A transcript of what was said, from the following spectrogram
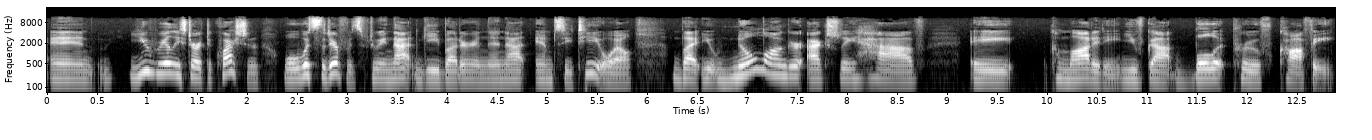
And you really start to question well what's the difference between that ghee butter and then that mct oil? But you no longer actually have a commodity. You've got bulletproof coffee.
